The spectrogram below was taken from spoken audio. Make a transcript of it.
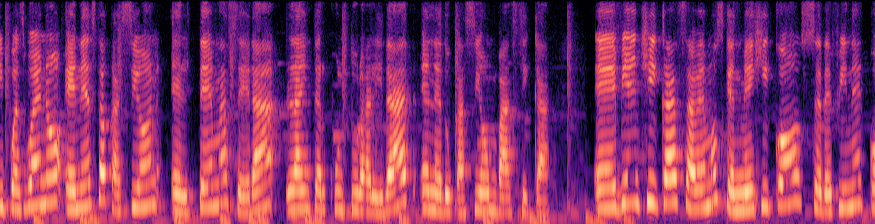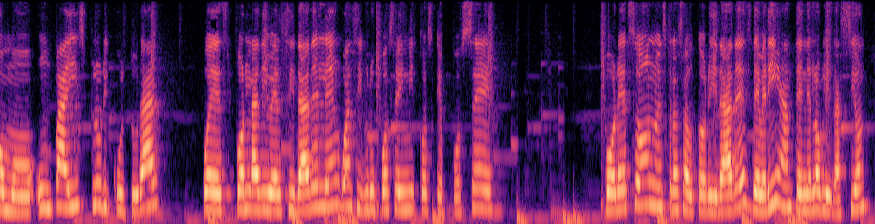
Y pues bueno, en esta ocasión el tema será la interculturalidad en la educación básica. Eh, bien, chicas, sabemos que en México se define como un país pluricultural, pues por la diversidad de lenguas y grupos étnicos que posee. Por eso nuestras autoridades deberían tener la obligación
